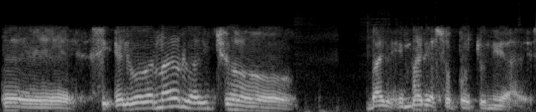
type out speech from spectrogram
Eh, sí, el gobernador lo ha dicho en varias oportunidades.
